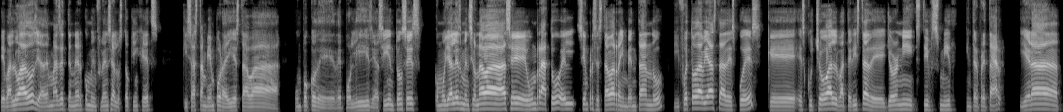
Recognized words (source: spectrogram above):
evaluados y además de tener como influencia a los Talking Heads, quizás también por ahí estaba un poco de, de Police y así. Entonces, como ya les mencionaba hace un rato, él siempre se estaba reinventando y fue todavía hasta después que escuchó al baterista de Journey, Steve Smith, interpretar y era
